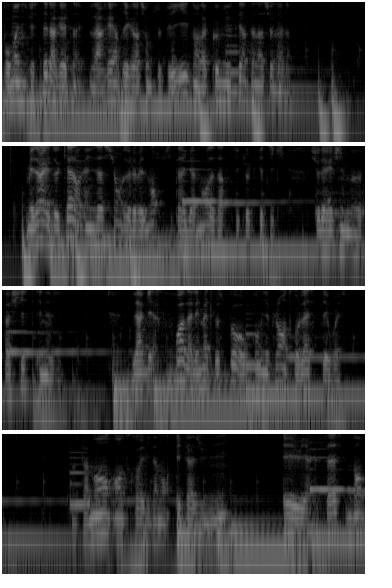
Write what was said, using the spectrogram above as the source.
pour manifester la, la réintégration de ce pays dans la communauté internationale. Mais dans les deux cas, l'organisation de l'événement suscita également des articles critiques sur les régimes fascistes et nazis. La guerre froide allait mettre le sport au premier plan entre l'Est et l'Ouest, notamment entre évidemment États-Unis et URSS dans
